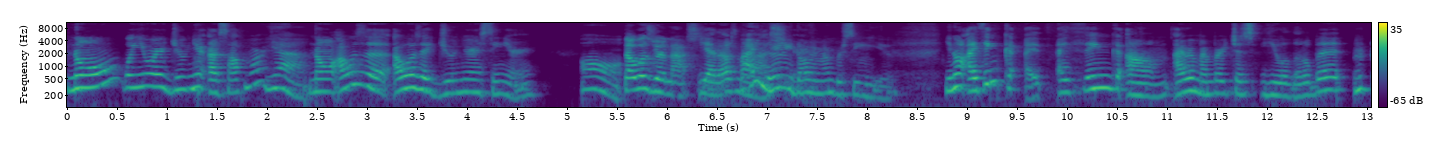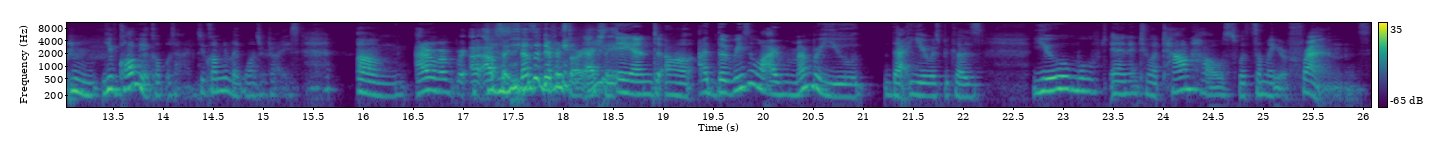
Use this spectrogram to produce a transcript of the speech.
no, when you were a junior, a sophomore. Yeah. No, I was a I was a junior and senior. Oh. That was your last Yeah, year. that was my I literally year. don't remember seeing you. You know, I think I, I think um I remember just you a little bit. You've called me a couple times. You called me like once or twice. Um, I don't remember. I, I was like, that's a different story actually. And uh, I, the reason why I remember you that year was because you moved in into a townhouse with some of your friends.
